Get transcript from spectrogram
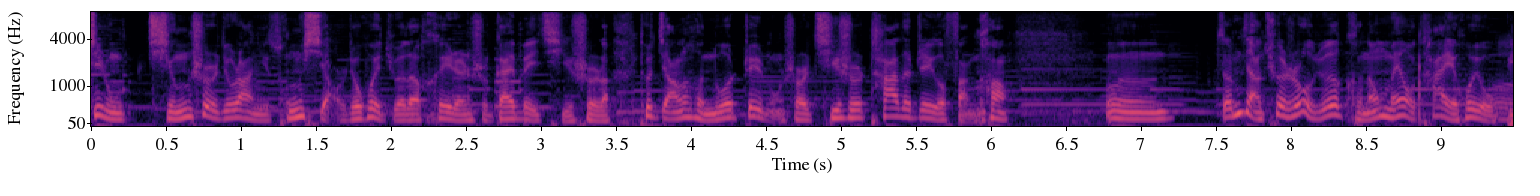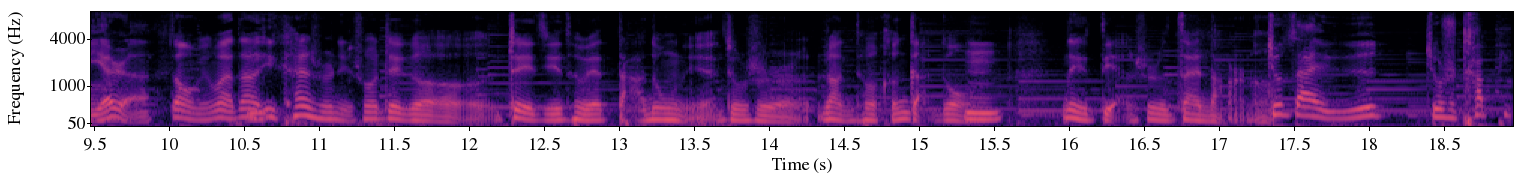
这种形式就让你从小就会觉得黑人是该被歧视的。就讲了很多这种事儿，其实他的这个反抗，嗯，怎么讲？确实，我觉得可能没有他也会有别人。但我明白，但是一开始你说这个这一集特别打动你，就是让你特很感动，嗯，那个点是在哪儿呢？就在于就是他并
